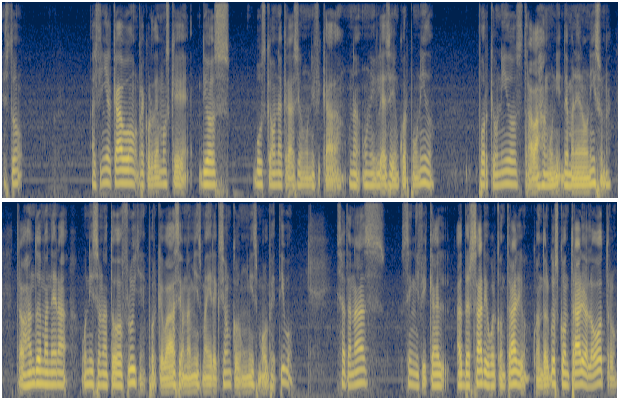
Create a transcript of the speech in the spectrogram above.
Esto, al fin y al cabo, recordemos que Dios busca una creación unificada, una, iglesia y un cuerpo unido, porque unidos trabajan de manera unísona. Trabajando de manera unísona todo fluye, porque va hacia una misma dirección con un mismo objetivo. Satanás significa el adversario o el contrario. Cuando algo es contrario a lo otro,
